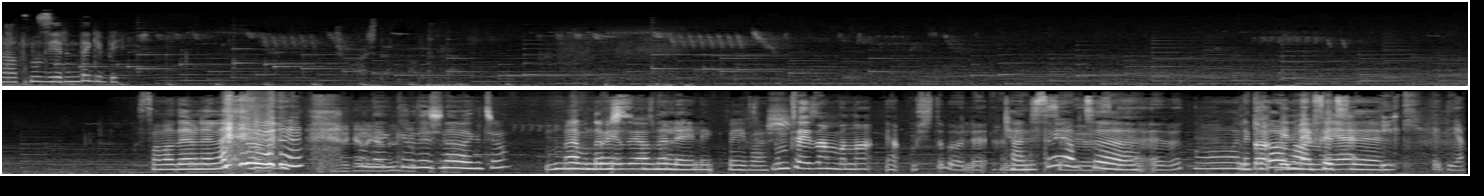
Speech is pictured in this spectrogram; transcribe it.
Rahatınız yerinde gibi. Sana demlenen Şekerle geldiniz kardeşine bakacağım. Ha bunda bir beyazı bunda yazmıyor. leylek bey var. Bunu teyzem bana yapmıştı böyle. Hani Kendisi mi seviyoruz yaptı? diye. Evet. Aa, Bu ne da kadar benim Emre'ye marifetli. ilk hediyem.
